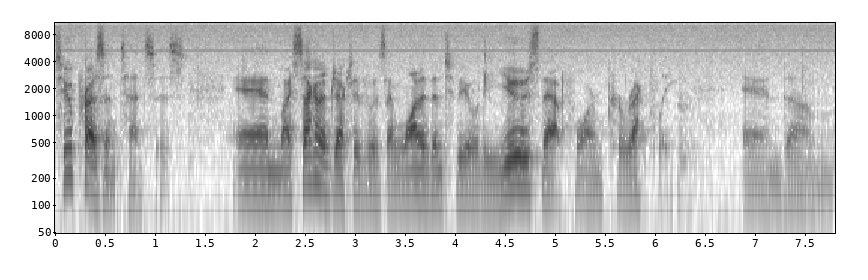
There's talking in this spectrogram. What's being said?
two present tenses. And my second objective was I wanted them to be able to use that form correctly. And um,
